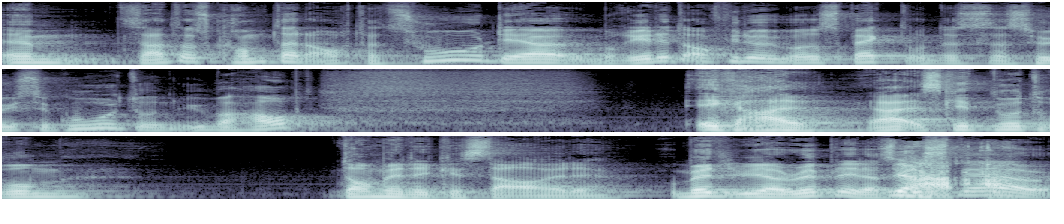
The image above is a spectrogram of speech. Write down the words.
Ähm, Santos kommt dann auch dazu, der redet auch wieder über Respekt und das ist das höchste Gut und überhaupt. Egal, ja, es geht nur darum, Dominik ist da heute. Und mit Rhea Ripley, das ja. wussten wir ja.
